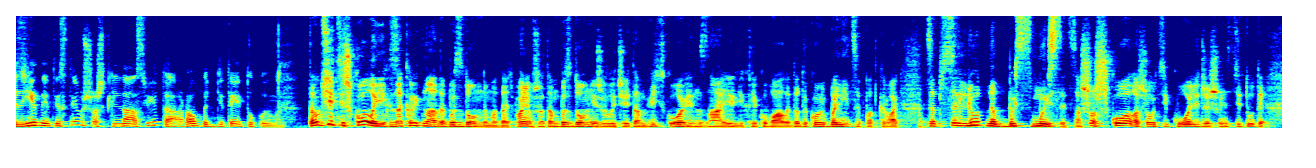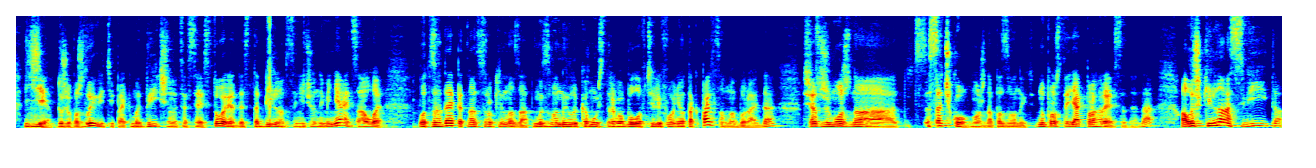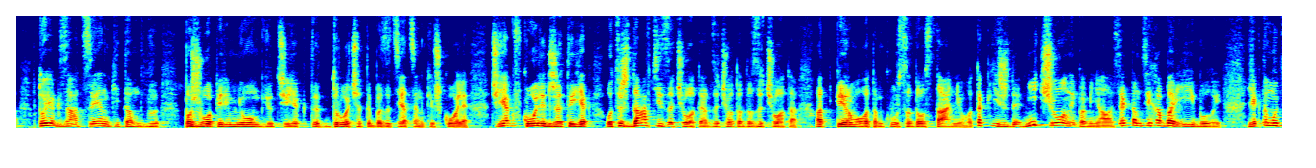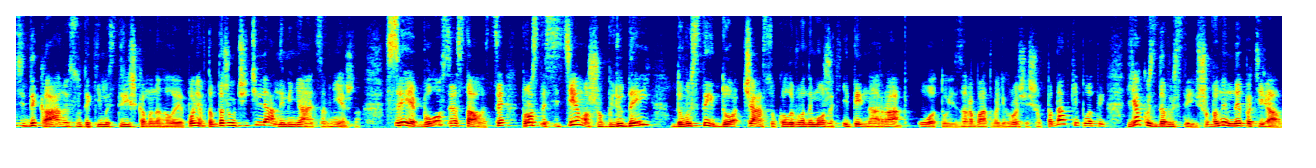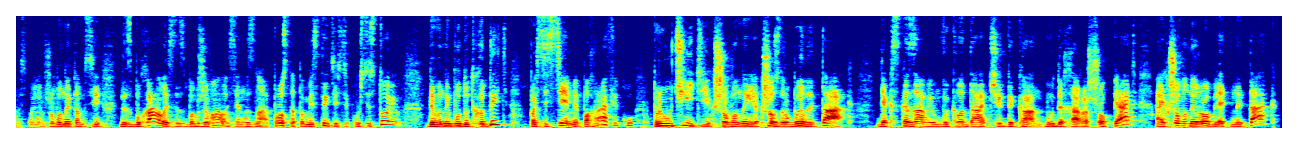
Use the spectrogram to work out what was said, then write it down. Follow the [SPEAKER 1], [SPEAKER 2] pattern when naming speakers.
[SPEAKER 1] Чи згідний ти з тим, що шкільна освіта робить дітей тупими?
[SPEAKER 2] Та взагалі ці школи їх закрити треба бездомним дати. Поняв, що там бездомні жили, чи там військові, не знаю, їх лікували, до такої больниці пооткривати. Це абсолютно безсмислиця. Що школа, що ці коледжі, що інститути є дуже важливі, типу як медична, ця вся історія, де стабільно все нічого не міняється. Але от згадай 15 років назад. Ми дзвонили комусь, треба було в телефоні отак пальцем набирати. Да? Зараз вже можна з можна позвонити. Ну просто як прогрес іде. Да? Але шкільна освіта, то як за оценки там по жопі рівнем б'ють, чи як дрочать тебе за ці оценки в школі, чи як в коледжі ти як оце ж дав ті зачоти від зачота до зачота, від першого там курсу до останнього. Так і ж нічого не помінялося. Як там ці хабарі були, як там оці декани з такими стрижками на голові. Поняв? Там навіть учителя не міняються внешне. Все як було, все осталось. Це просто система, щоб людей довести до часу, коли вони можуть іти на раб оту і зарабатувати гроші, щоб податки платити, якось довести, щоб вони не потерялись. Поняв? Щоб вони там всі не збухались, не збомживались, я не знаю. Просто поміститись якусь історію, де вони будуть ходити по системі, по графіку, приучіть їх, що вони, якщо зробили так, як сказав їм викладач чи декан, буде хорошо 5, а якщо вони роблять не так,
